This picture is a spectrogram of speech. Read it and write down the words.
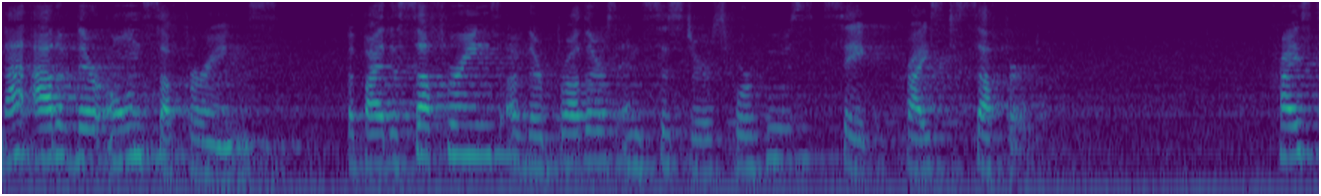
not out of their own sufferings, but by the sufferings of their brothers and sisters for whose sake Christ suffered. Christ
